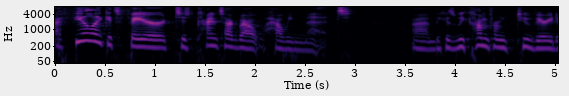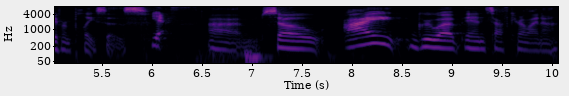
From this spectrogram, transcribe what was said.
I feel like it's fair to kind of talk about how we met um, because we come from two very different places. Yes. Um, so I grew up in South Carolina.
